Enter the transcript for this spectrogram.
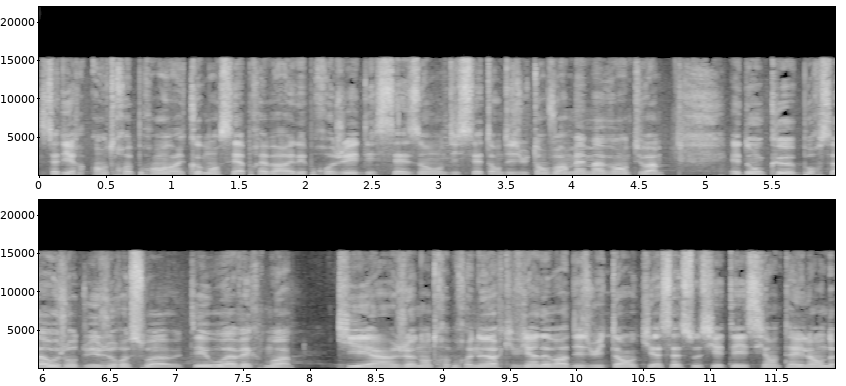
c'est-à-dire entreprendre et commencer à préparer des projets dès 16 ans, 17 ans, 18 ans, voire même avant, tu vois. Et donc, euh, pour ça, aujourd'hui, je reçois Théo avec moi qui est un jeune entrepreneur qui vient d'avoir 18 ans, qui a sa société ici en Thaïlande.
